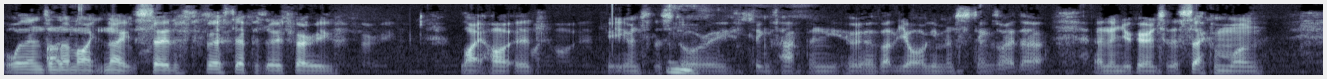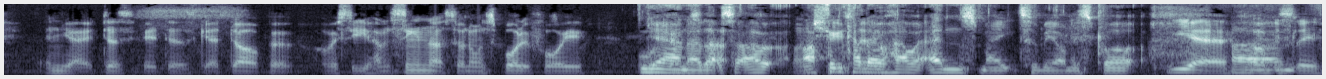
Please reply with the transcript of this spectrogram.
all ends on a light note. So the first episode is very light-hearted. Get you into the story. Things happen. You hear about the arguments, things like that, and then you go into the second one, and yeah, it does it does get dark. But obviously you haven't seen that, so no one spoiled it for you. We'll Yeah, no, that's. that I, I think I know how it ends, mate. To be honest, but Yeah, Um, obviously,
